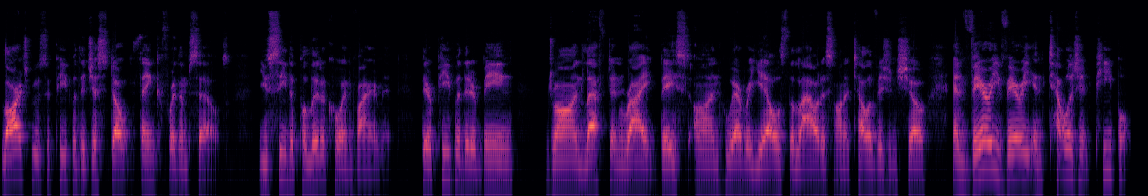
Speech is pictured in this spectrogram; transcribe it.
large groups of people that just don't think for themselves. You see the political environment. There are people that are being drawn left and right based on whoever yells the loudest on a television show. And very, very intelligent people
